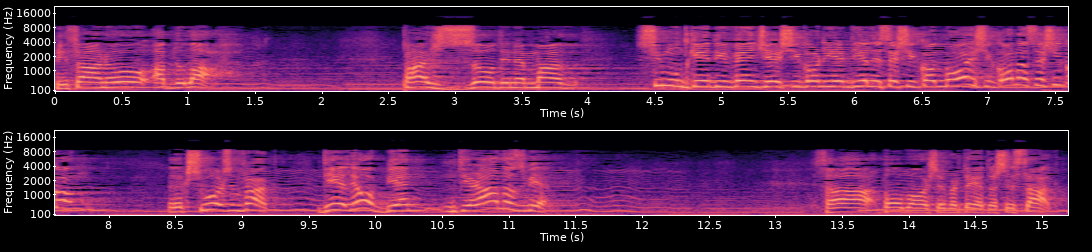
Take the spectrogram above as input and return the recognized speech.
I thanë o Abdullah, pash zotin e madh, si mund të ketë një vend që e shikon një herë dielli s'e shikon mo, o e shikon o s'e shikon. Dhe kshu është në fakt, dielli o bjen në Tiranë o s'bjen. Tha, po, po, është e vërtetë, është e saktë.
